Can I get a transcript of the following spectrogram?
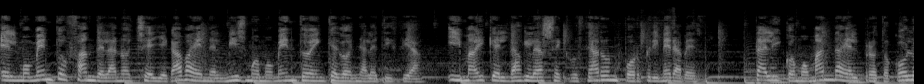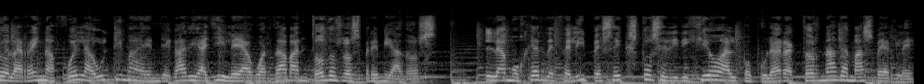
El momento fan de la noche llegaba en el mismo momento en que doña Leticia, y Michael Douglas se cruzaron por primera vez. Tal y como manda el protocolo la reina fue la última en llegar y allí le aguardaban todos los premiados. La mujer de Felipe VI se dirigió al popular actor nada más verle,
